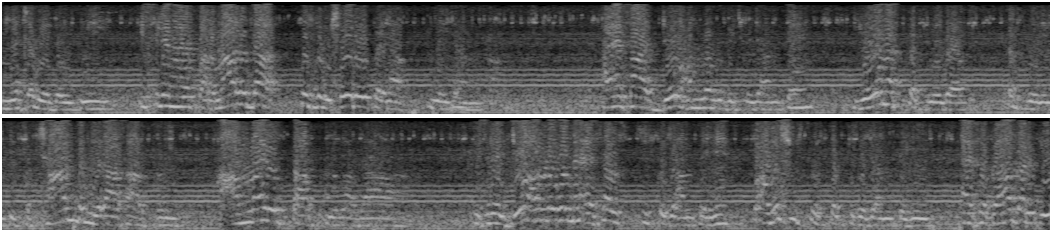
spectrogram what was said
न चेदी इसलिए मैं परमार्थ था उसको विषय रूप ना नहीं जानता। ऐसा जो हम लोग में जानते हैं, यो न तत्वेद की प्रशांत निराशार्थम कामना युक्ता इसलिए जो हम लोगों में ऐसा उस चीज़ को जानते हैं तो अवश्य उस तत्व को जानते हैं। ऐसा कहा करके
